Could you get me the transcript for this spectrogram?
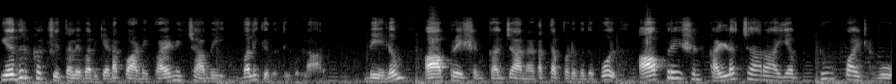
எதிர்க்கட்சித் தலைவர் எடப்பாடி பழனிசாமி வலியுறுத்தியுள்ளார். மேலும் ஆபரேஷன் கஞ்சா நடத்தப்படுவது போல் ஆபரேஷன் கள்ளச்சாராயம் டூ பாயிண்ட் ஓ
